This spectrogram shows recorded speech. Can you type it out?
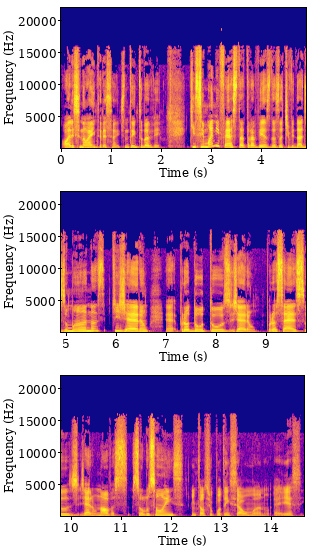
Olha se não é interessante, não tem tudo a ver. Que se manifesta através das atividades humanas que geram é, produtos, geram processos, geram novas soluções. Então, se o potencial humano é esse,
